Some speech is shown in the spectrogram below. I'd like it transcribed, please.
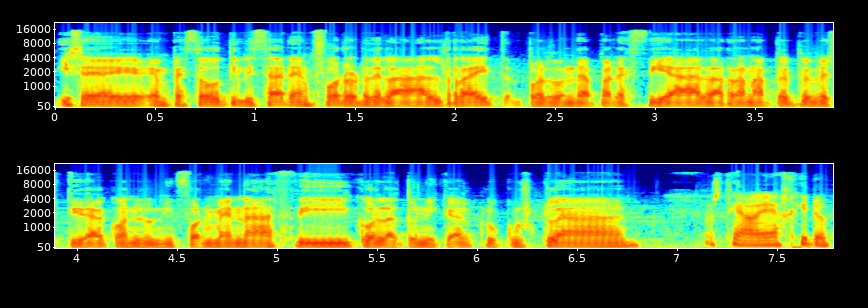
y se empezó a utilizar en foros de la alt-right, pues donde aparecía la rana Pepe vestida con el uniforme nazi, con la túnica del Ku Klux Klan. Hostia, vaya giro.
